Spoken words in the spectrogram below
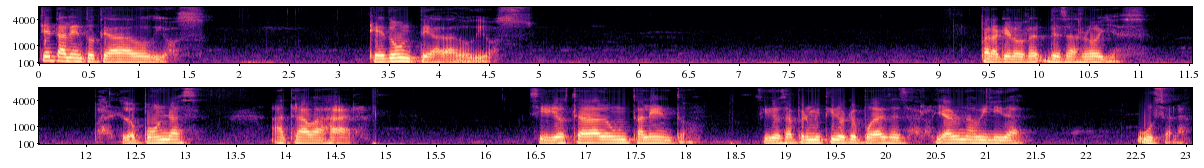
¿Qué talento te ha dado Dios? ¿Qué don te ha dado Dios? para que lo desarrolles, para que lo pongas a trabajar. Si Dios te ha dado un talento, si Dios ha permitido que puedas desarrollar una habilidad, úsala.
